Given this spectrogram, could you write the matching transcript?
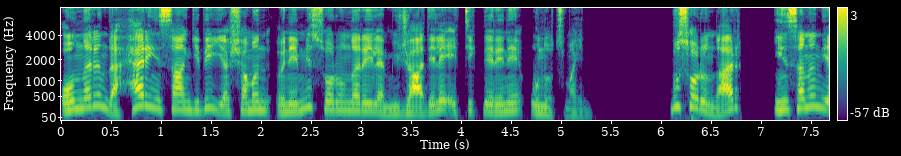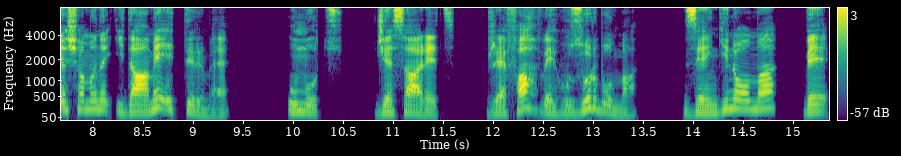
onların da her insan gibi yaşamın önemli sorunlarıyla mücadele ettiklerini unutmayın. Bu sorunlar insanın yaşamını idame ettirme, umut, cesaret, refah ve huzur bulma, zengin olma ve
